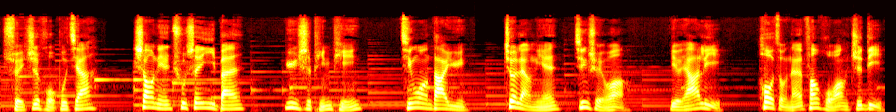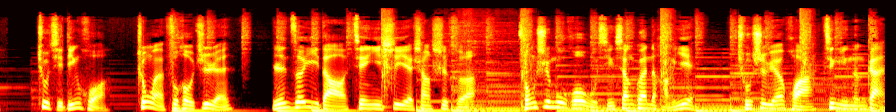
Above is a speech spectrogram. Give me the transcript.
水之火不佳。少年出身一般，运势平平。金旺大运，这两年金水旺，有压力。后走南方火旺之地，筑起丁火，中晚富厚之人。仁则易道建议事业上适合从事木火五行相关的行业，处事圆滑，精明能干。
